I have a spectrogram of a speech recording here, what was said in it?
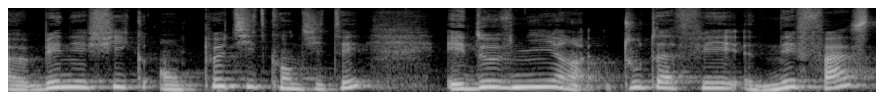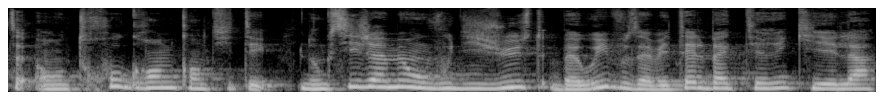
euh, bénéfiques en petite quantité et devenir tout à fait néfastes en trop grande quantité. Donc si jamais on vous dit juste, bah oui, vous avez telle bactérie qui est là,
